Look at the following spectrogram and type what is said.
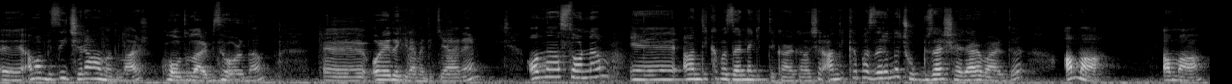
E, ama bizi içeri almadılar. Kovdular bizi oradan. E, oraya da giremedik yani. Ondan sonra e, antika pazarına gittik arkadaşlar. Antika pazarında çok güzel şeyler vardı. Ama ama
